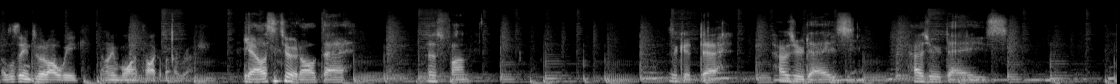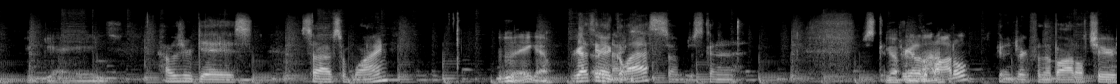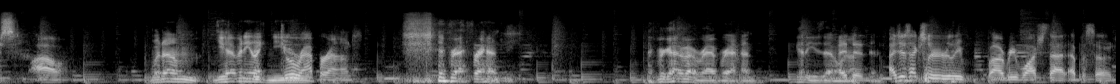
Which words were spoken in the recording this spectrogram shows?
I was listening to it all week. I don't even want to talk about Rush. Yeah, listen to it all day. It was fun. It was a good day. How's your days? How's your days? Guys. How was your days? So I have some wine. Ooh, there you go. Forgot to get a glass, so I'm just gonna just gonna, Drink from out the of the bottle. bottle. gonna drink from the bottle. Cheers. Wow. What um? Do you have any like new Do a wraparound. wrap around? I forgot about wrap around. You gotta use that one. I did. often. I just actually really uh, rewatched that episode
